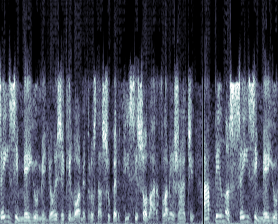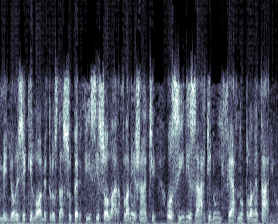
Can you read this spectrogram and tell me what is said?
6,5 milhões de quilômetros da superfície solar flamejante, a apenas 6,5 milhões de quilômetros da superfície solar flamejante, Osíris arde no inferno planetário.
